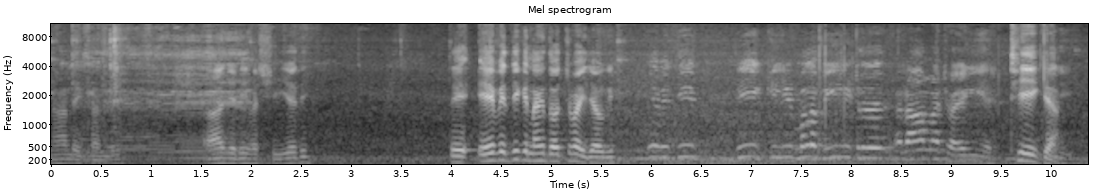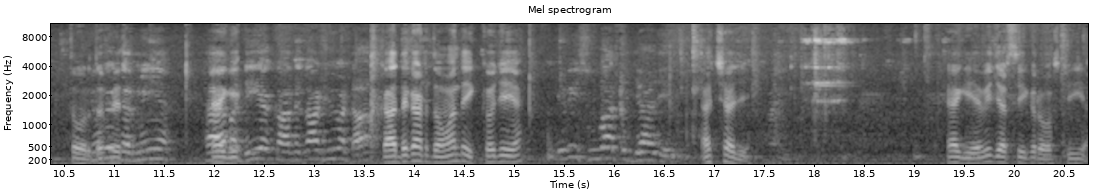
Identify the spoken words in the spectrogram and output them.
ਨਾ ਦੇਖ ਸਕਦੇ ਆ ਜਿਹੜੀ ਵੱਛੀ ਹੈ ਇਹਦੀ। ਤੇ ਇਹ ਵਿਧੀ ਕਿੰਨਾ ਕੁ ਦੁੱਧ ਚਵਾਈ ਜਾਊਗੀ? ਇਹ ਜੀ 20 ਕਿਲੋ ਮਤਲਬ 20 ਲੀਟਰ ਆਰਾਮ ਨਾਲ ਚੋਏਗੀ ਇਹ ਠੀਕ ਆ। ਹਾਂਜੀ। ਤੋਰ ਦੋ ਕਿਉਂਕਿ ਫਿਰ। ਗਰਮੀ ਆ। ਹੈ ਹੈਗੀ। ਵੱਡੀ ਆ ਕੱਦ ਕਾਠ ਵੀ ਵੱਡਾ। ਕੱਦ ਘੱਟ ਦੋਵਾਂ ਦੇ ਇੱਕੋ ਜਿਹੇ ਆ। ਇਹ ਵੀ ਸੂਆ ਤੀਜਾ ਜੇ। ਅੱਛਾ ਜੀ। ਹੈਗੀ ਇਹ ਵੀ ਜਰਸੀ ਕ੍ਰੋਸ ਜੀ ਆ।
